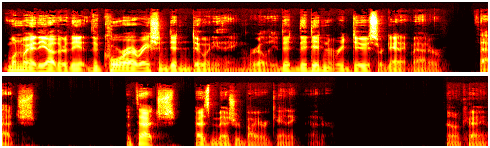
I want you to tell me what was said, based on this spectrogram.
one way or the other, the, the core aeration didn't do anything really. They, they didn't reduce organic matter thatch that's as measured by organic matter. Okay.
